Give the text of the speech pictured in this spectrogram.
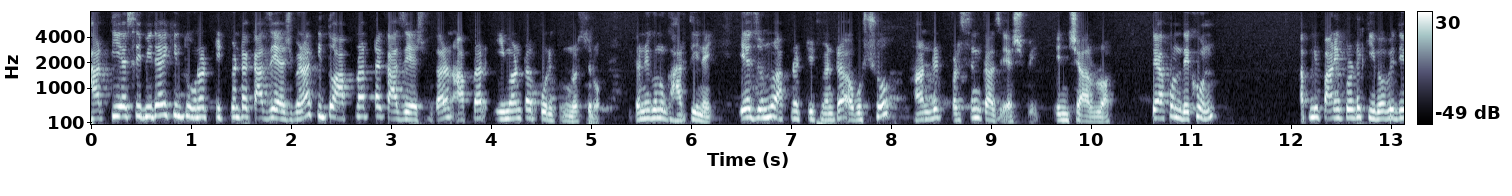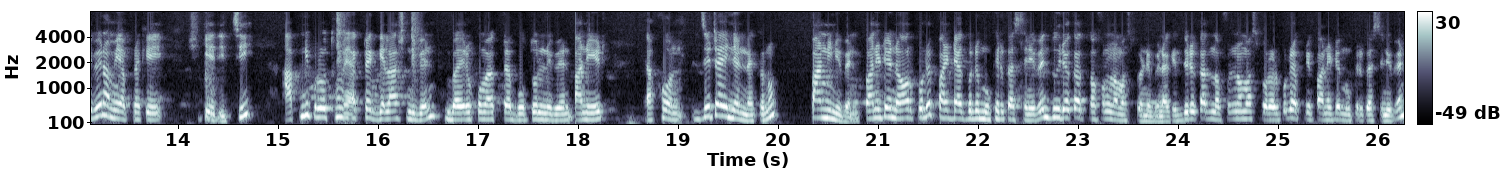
ঘাটতি আছে বিদায় কিন্তু ওনার ট্রিটমেন্টটা কাজে আসবে না, কিন্তু আপনারটা কাজে আসবে, কারণ আপনার ইমানটা পরিপূর্ণ ছিল। এখানে কোনো ঘাটতি নাই। এর জন্য আপনার ট্রিটমেন্টটা অবশ্য হান্ড্রেড পার্সেন্ট কাজে আসবে, ইনশাআল্লাহ। তো এখন দেখুন, আপনি পানি পুরোটা কীভাবে দিবেন আমি আপনাকে শিখিয়ে দিচ্ছি। আপনি প্রথমে একটা গ্লাস নেবেন বা এরকম একটা বোতল নেবেন পানির। এখন যেটাই নেন না কেন পানি নেবেন। পানিটা নেওয়ার পরে পানিটা একবারে মুখের কাছে নেবেন। দুই রাকাত নফল নামাজ পড়ে নেবেন। আগে দুই রাকাত নফল নামাজ পড়ার পরে আপনি পানিটা মুখের কাছে নেবেন।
